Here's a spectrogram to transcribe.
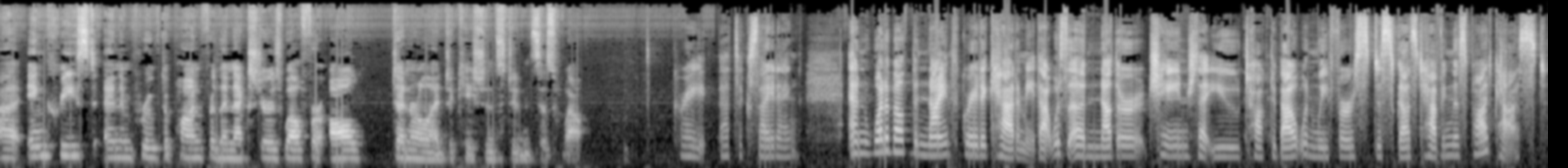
uh, increased and improved upon for the next year as well for all general education students as well. Great, that's exciting. And what about the ninth grade academy? That was another change that you talked about when we first discussed having this podcast.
